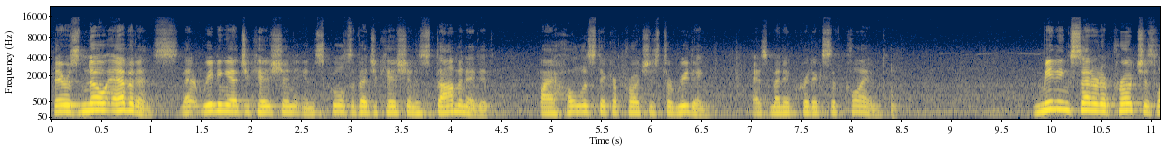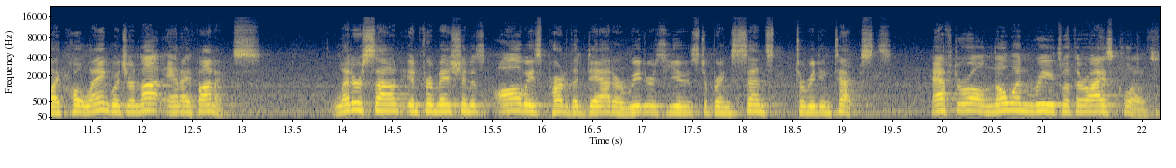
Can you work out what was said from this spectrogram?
There is no evidence that reading education in schools of education is dominated by holistic approaches to reading, as many critics have claimed. Meaning centered approaches like whole language are not antiphonics. Letter sound information is always part of the data readers use to bring sense to reading texts. After all, no one reads with their eyes closed.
